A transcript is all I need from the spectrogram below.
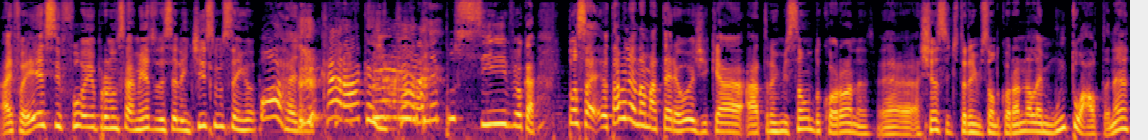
Aí foi, esse foi o pronunciamento do excelentíssimo senhor. Porra, gente, caraca, gente, cara, não é possível, cara. Poxa, eu tava lendo a matéria hoje que a, a transmissão do corona, é, a chance de transmissão do corona, ela é muito alta, né?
